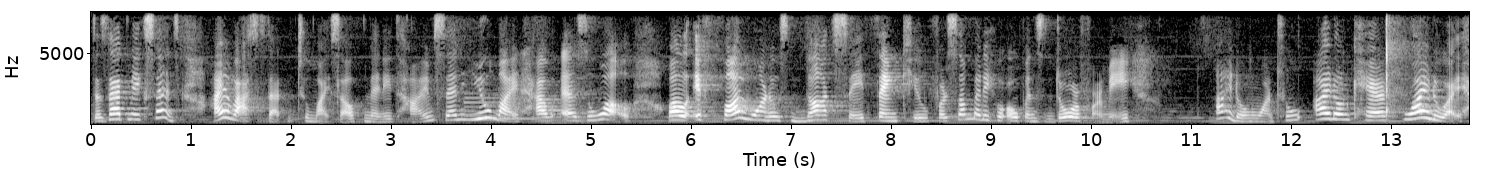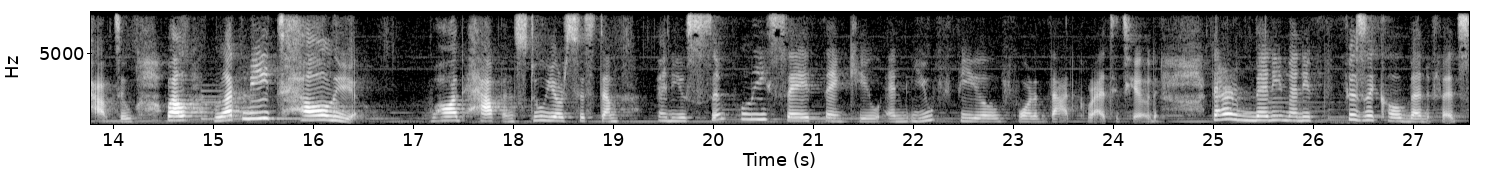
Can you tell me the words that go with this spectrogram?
Does that make sense? I have asked that to myself many times, and you might have as well. Well, if I want to not say thank you for somebody who opens the door for me, I don't want to. I don't care. Why do I have to? Well, let me tell you what happens to your system when you simply say thank you and you feel for that gratitude. There are many, many physical benefits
